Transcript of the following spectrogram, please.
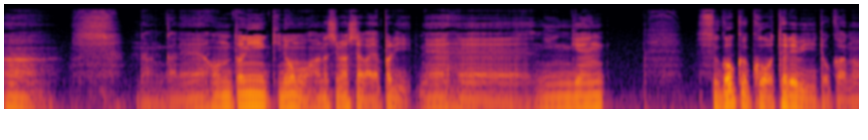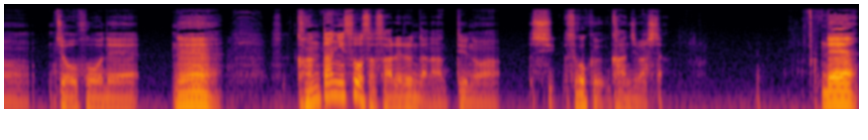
うん。なんかね、本当に昨日もお話しましたが、やっぱりね、えー、人間、すごくこうテレビとかの情報で、ね、簡単に操作されるんだなっていうのは、し、すごく感じました。で、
